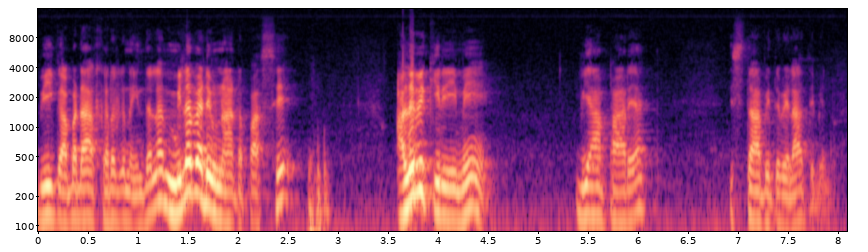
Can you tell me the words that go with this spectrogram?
වී ගබඩා කරගෙන ඉඳලා මිල වැඩි වුණාට පස්සේ අලෙවි කිරීමේ ව්‍යාපාරයක් ස්ථාපිත වෙලා තිබෙනවා.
